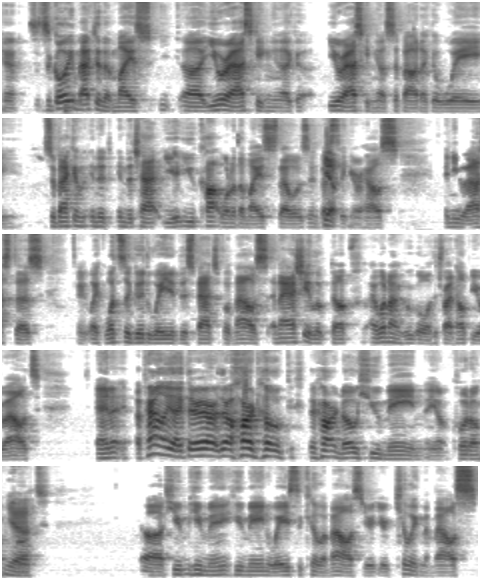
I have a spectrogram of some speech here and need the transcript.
Yeah. So, so going back to the mice, uh, you were asking like uh, you were asking us about like a way. So back in in the, in the chat, you, you caught one of the mice that was infesting your house, and you asked us like, "What's a good way to dispatch of a mouse?" And I actually looked up. I went on Google to try and help you out, and uh, apparently, like there are there are no there are no humane, you know, quote unquote, uh, humane humane ways to kill a mouse. You're you're killing the mouse,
